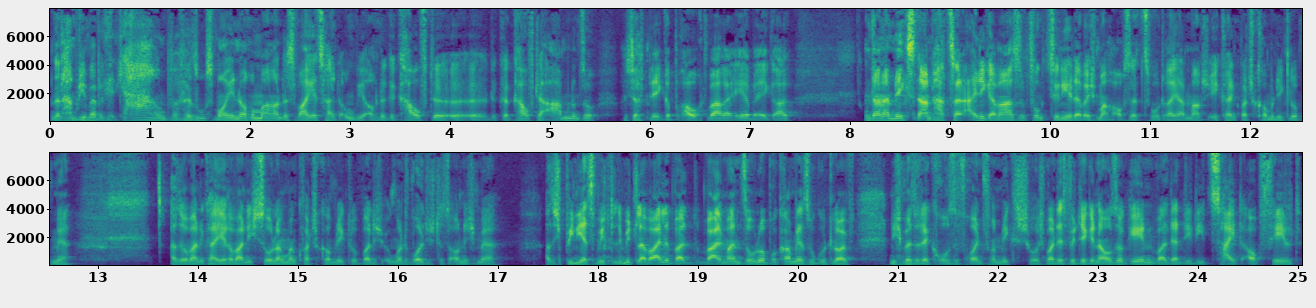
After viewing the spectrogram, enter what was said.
Und dann haben die immer gesagt, ja, und wir versuch's morgen noch mal. Und das war jetzt halt irgendwie auch eine gekaufte, äh, gekaufte Abend und so. Ich dachte, nee, gebraucht war er eher, aber egal. Und dann am nächsten Abend hat's halt einigermaßen funktioniert, aber ich mache auch seit zwei, drei Jahren mache ich eh keinen Quatsch Comedy Club mehr. Also meine Karriere war nicht so lang beim Quatsch Comedy Club, weil ich irgendwann wollte ich das auch nicht mehr. Also ich bin jetzt mit, mittlerweile, weil, weil mein Soloprogramm ja so gut läuft, nicht mehr so der große Freund von Mixshow. Ich meine, das wird dir genauso gehen, weil dann dir die Zeit auch fehlt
